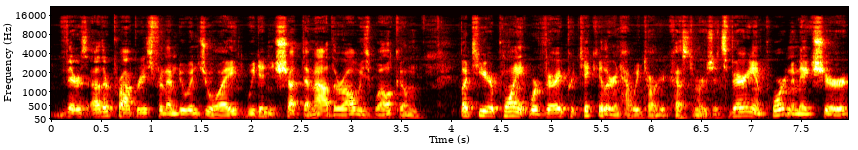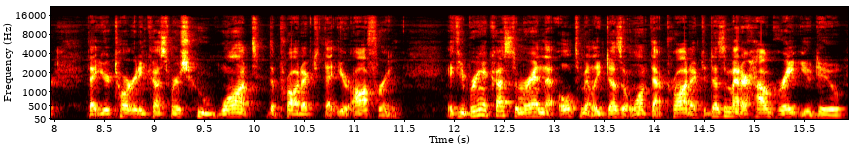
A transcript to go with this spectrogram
There's other properties for them to enjoy. We didn't shut them out. They're always welcome. But to your point, we're very particular in how we target customers. It's very important to make sure that you're targeting customers who want the product that you're offering. If you bring a customer in that ultimately doesn't want that product, it doesn't matter how great you do.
